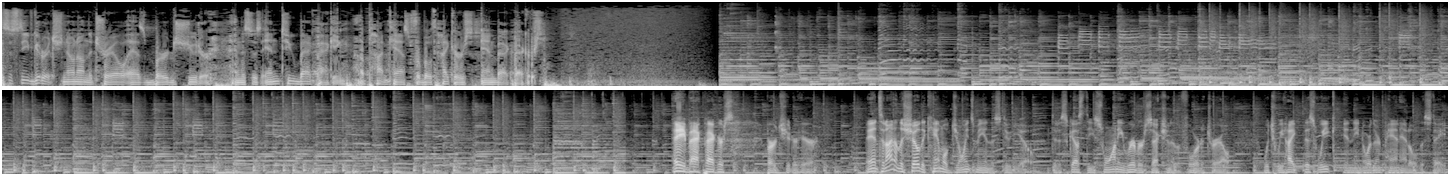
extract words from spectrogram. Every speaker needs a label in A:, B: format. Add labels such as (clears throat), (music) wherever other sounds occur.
A: This is Steve Goodrich, known on the trail as Bird Shooter, and this is N2 Backpacking, a podcast for both hikers and backpackers.
B: Backpackers. Bird Shooter here. And tonight on the show, the camel joins me in the studio to discuss the Suwannee River section of the Florida Trail, which we hiked this week in the northern panhandle of the state.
